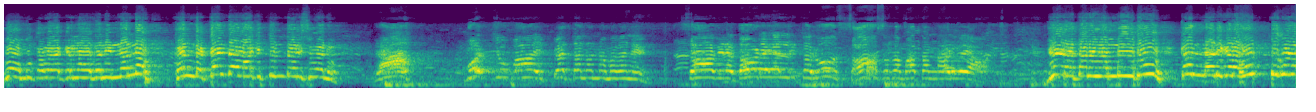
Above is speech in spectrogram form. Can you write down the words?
ಗೋಮುಖ ವ್ಯಾಘ್ರನಾದ ನಿನ್ನನ್ನು ಕಂಡ ಕಂಡವಾಗಿ ತುಂಡರಿಸುವನು. ಮುಚ್ಚು ಬಾಯ್ ಪೆದ್ದ ನನ್ನ ಮಗನೇ. ಸಾವಿರ ದೌಡೆಯಲ್ಲಿದ್ದರೂ ಸಾಹಸದ ಮಾತನ್ನಾಡುವೆಯಾ? ವೀರತನ ಎಂಬುದು ಕನ್ನಡಿಗರ ಹುಟ್ಟುಗುಣ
